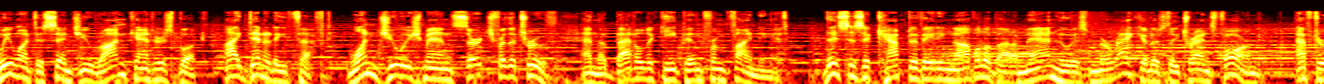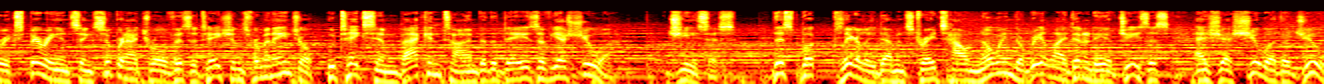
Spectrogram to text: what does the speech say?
We want to send you Ron Cantor's book, Identity Theft One Jewish Man's Search for the Truth and the Battle to Keep Him from Finding It. This is a captivating novel about a man who is miraculously transformed after experiencing supernatural visitations from an angel who takes him back in time to the days of Yeshua, Jesus. This book clearly demonstrates how knowing the real identity of Jesus as Yeshua the Jew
